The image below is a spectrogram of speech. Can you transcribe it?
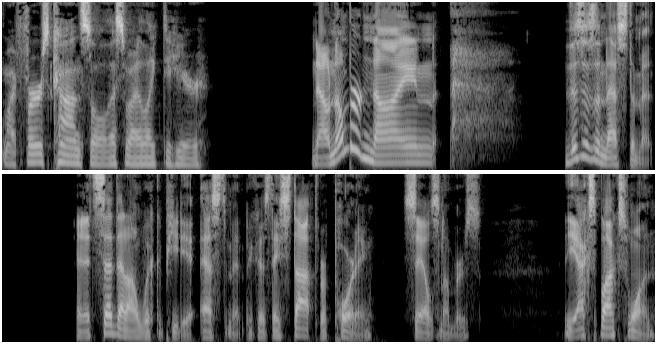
My first console. That's what I like to hear. Now, number nine, this is an estimate. And it said that on Wikipedia, estimate, because they stopped reporting sales numbers. The Xbox One,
